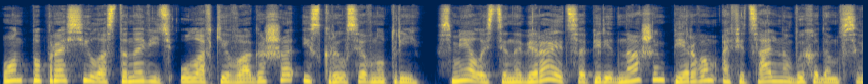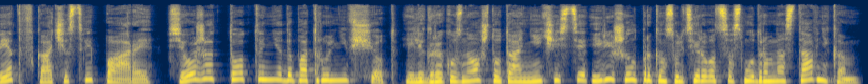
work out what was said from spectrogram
Он попросил остановить у лавки Вагаша и скрылся внутри. Смелости набирается перед нашим первым официальным выходом в свет в качестве пары. Все же тот недопатруль не в счет. Или Грег узнал что-то о нечисти и решил проконсультироваться с мудрым наставником?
